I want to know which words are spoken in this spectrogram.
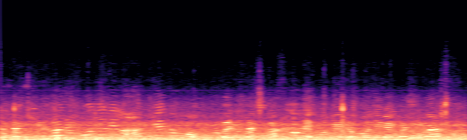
また QR コードでのアンケートもお配りいたしますのでご協力お願いいたします。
